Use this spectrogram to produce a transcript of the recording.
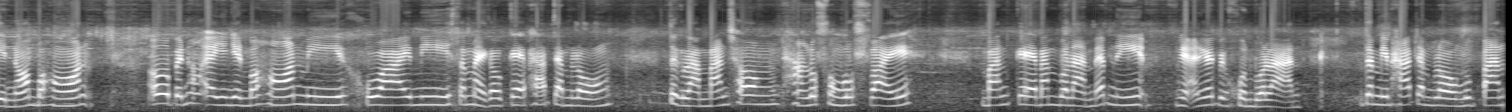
ย็นๆเนาะบ่ฮ้อนเออเป็นห้องแอร์เย็นๆบ่ฮ้อนมีควายมีสมัยเก่าแก่ภาพจำลอง ตึกรามบ้านช่องทางรถฟงรถไฟ บ้านแก่บ้านโบราณแบบนี้เนี่ยอันนี้ก็เป็นคนโบราณ จะมีภาพจำลองรูปปั้น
